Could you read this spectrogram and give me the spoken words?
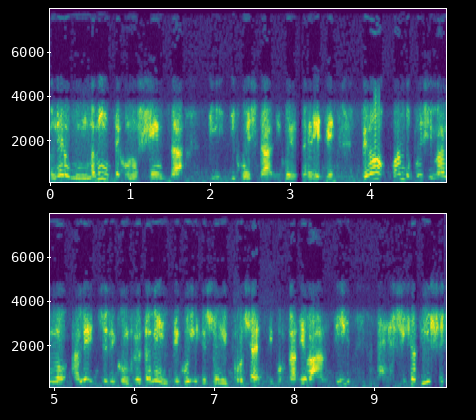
non ero minimamente a conoscenza di, di, questa, di, questa, rete, però quando poi si vanno a leggere concretamente quelli che sono i progetti portati avanti, eh, si capisce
